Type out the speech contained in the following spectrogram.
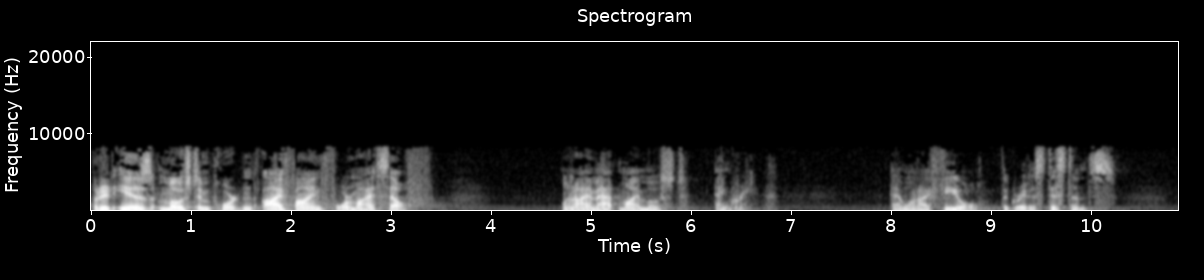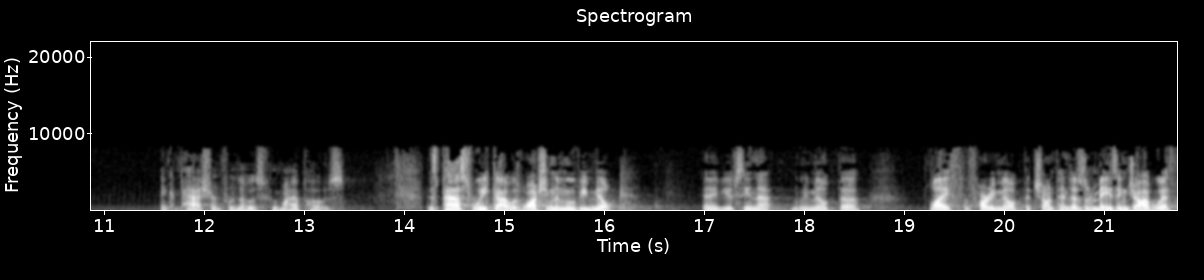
but it is most important, I find, for myself when I am at my most angry and when I feel the greatest distance and compassion from those whom I oppose. This past week, I was watching the movie Milk. Any of you have seen that movie Milk? The life of Harvey Milk that Sean Penn does an amazing job with.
